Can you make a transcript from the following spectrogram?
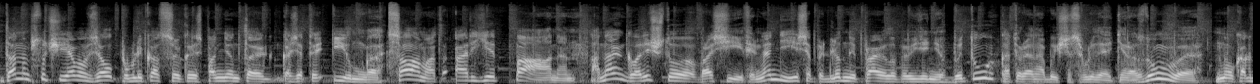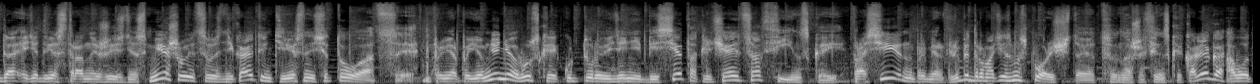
В данном случае я бы взял публикацию корреспондента газеты «Илма» Саламат Арьепана. Она говорит, что в России и Финляндии есть определенные правила поведения в быту, которые она обычно соблюдает, не раздумывая. Но когда эти две стороны жизни смешиваются, возникают интересные ситуации. Например, по ее мнению, русская культура ведения бесед отличается от финской. В России, например, любят драматизм и споры, считает наша финская коллега, а вот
